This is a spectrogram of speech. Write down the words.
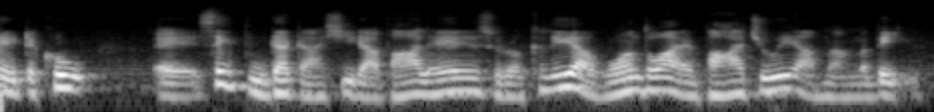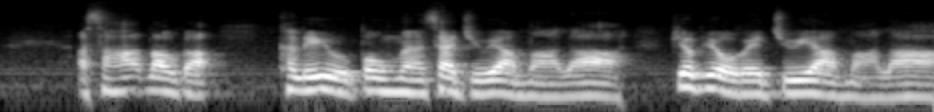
တွေတခုအဲစိတ်ပူတတ်တာရှိတာဘာလဲဆိုတော့ကလေးကဝန်းသွားရင်ဘာကျွေးရမှမသိဘူးအစားအသောက်က ကလေးကိုပုံမှန်ဆက်ကျွေးရမှာလားပျော့ပျော့ပဲကျွေးရမှာလား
